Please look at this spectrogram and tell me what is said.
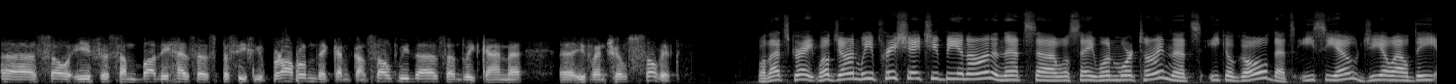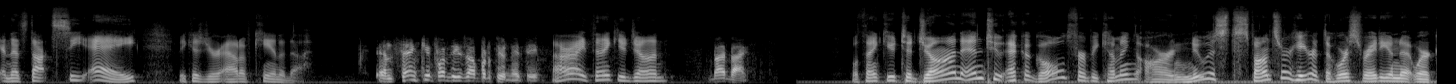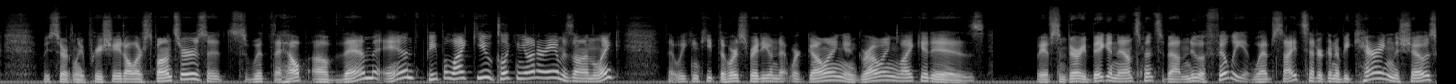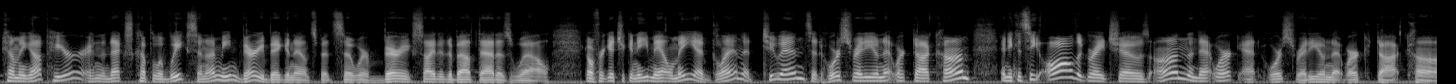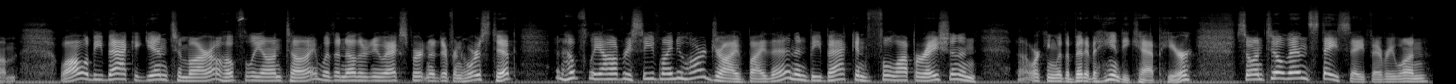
Uh, so if somebody has a specific problem, they can consult with us, and we can uh, uh, eventually solve it. Well, that's great. Well, John, we appreciate you being on, and that's uh, we'll say one more time. That's Eco Gold. That's E C O G O L D, and that's dot C A because you're out of Canada. And thank you for this opportunity. All right, thank you, John. Bye bye. Well, thank you to John and to Eco Gold for becoming our newest sponsor here at the Horse Radio Network. We certainly appreciate all our sponsors. It's with the help of them and people like you clicking on our Amazon link that we can keep the Horse Radio Network going and growing like it is. We have some very big announcements about new affiliate websites that are going to be carrying the shows coming up here in the next couple of weeks, and I mean very big announcements, so we're very excited about that as well. Don't forget you can email me at glenn at two ends at horseradionetwork.com, and you can see all the great shows on the network at horseradionetwork.com. Well, I'll be back again tomorrow, hopefully on time, with another new expert and a different horse tip, and hopefully I'll have received my new hard drive by then and be back in full operation and not working with a bit of a handicap here. So until then, stay safe, everyone.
